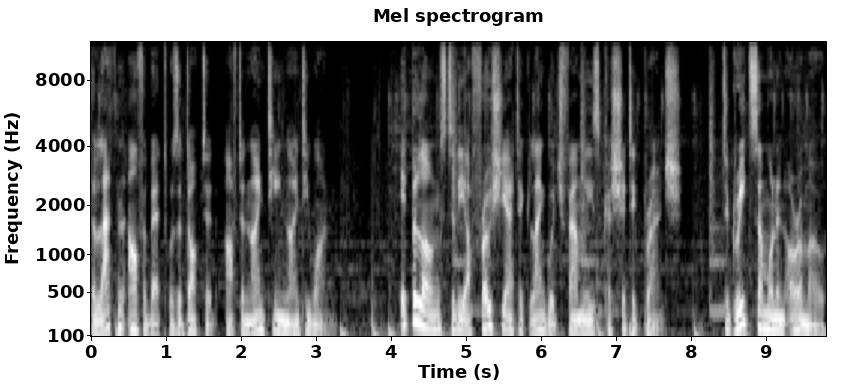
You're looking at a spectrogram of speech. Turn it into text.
the Latin alphabet was adopted after 1991. It belongs to the Afroasiatic language family's Cushitic branch. To greet someone in Oromo,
